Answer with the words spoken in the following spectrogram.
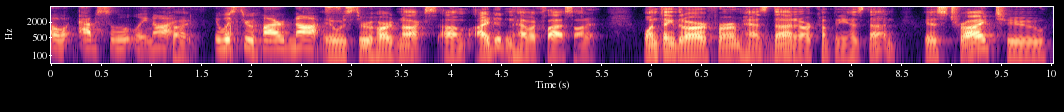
Oh, absolutely not. Right. It was through hard knocks. It was through hard knocks. Um, I didn't have a class on it. One thing that our firm has done and our company has done is try to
